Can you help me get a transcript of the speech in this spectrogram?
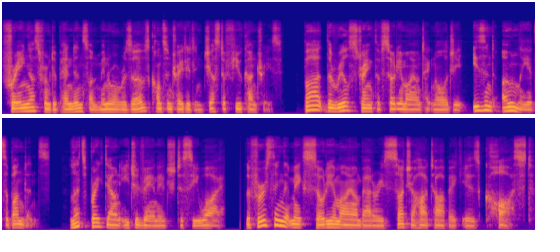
freeing us from dependence on mineral reserves concentrated in just a few countries. But the real strength of sodium ion technology isn't only its abundance. Let's break down each advantage to see why. The first thing that makes sodium ion batteries such a hot topic is cost.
